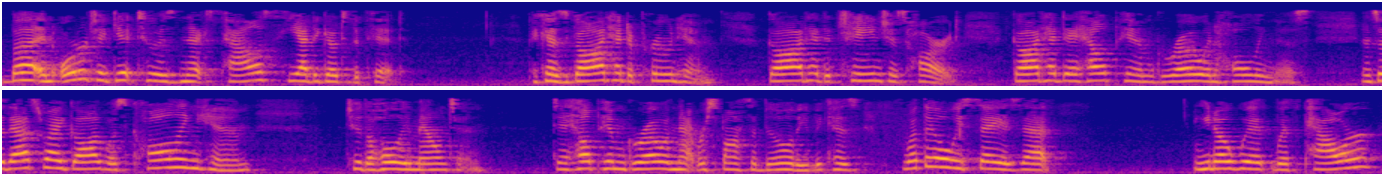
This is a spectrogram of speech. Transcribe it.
But in order to get to his next palace, he had to go to the pit. Because God had to prune him. God had to change his heart. God had to help him grow in holiness. And so that's why God was calling him to the holy mountain to help him grow in that responsibility because what they always say is that you know with with power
